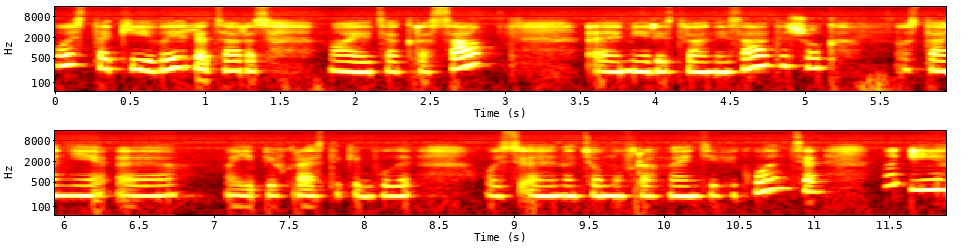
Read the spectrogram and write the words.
ось такий вигляд зараз має ця краса, е, мій різдвяний затишок. Останні е, мої півхрестики були ось е, на цьому фрагменті віконця. Ну і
